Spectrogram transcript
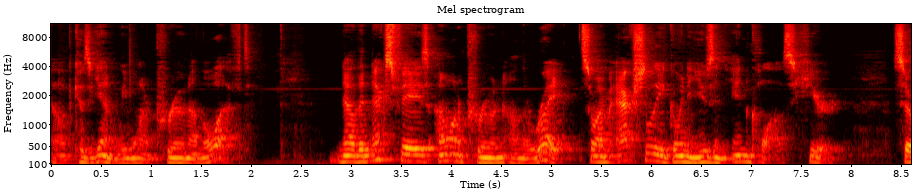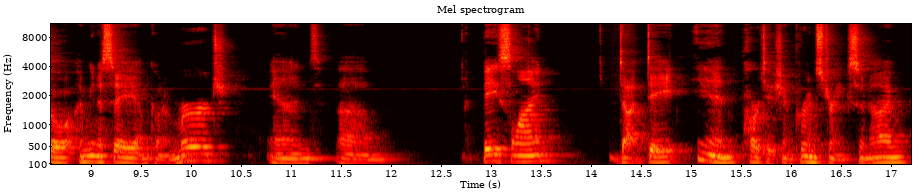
Uh, because again, we want to prune on the left. Now the next phase, I want to prune on the right. So I'm actually going to use an in clause here. So I'm going to say I'm going to merge and um, baseline dot date in partition prune string. So now I'm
